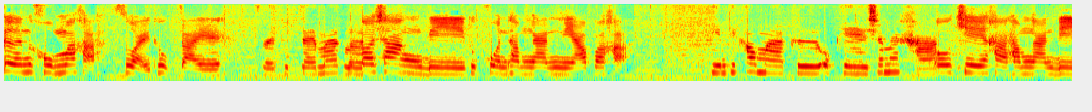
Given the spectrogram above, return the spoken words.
เกินคุ้มอะค่ะ สวยถูกใจ สวยถูกใจมากเลย ก็ช่างดีทุกคนทำงานเนี้ยบอะค่ะ ทีมที่เข้ามาคือโอเคใช่ไหมคะโอเคค่ะทำงานดี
